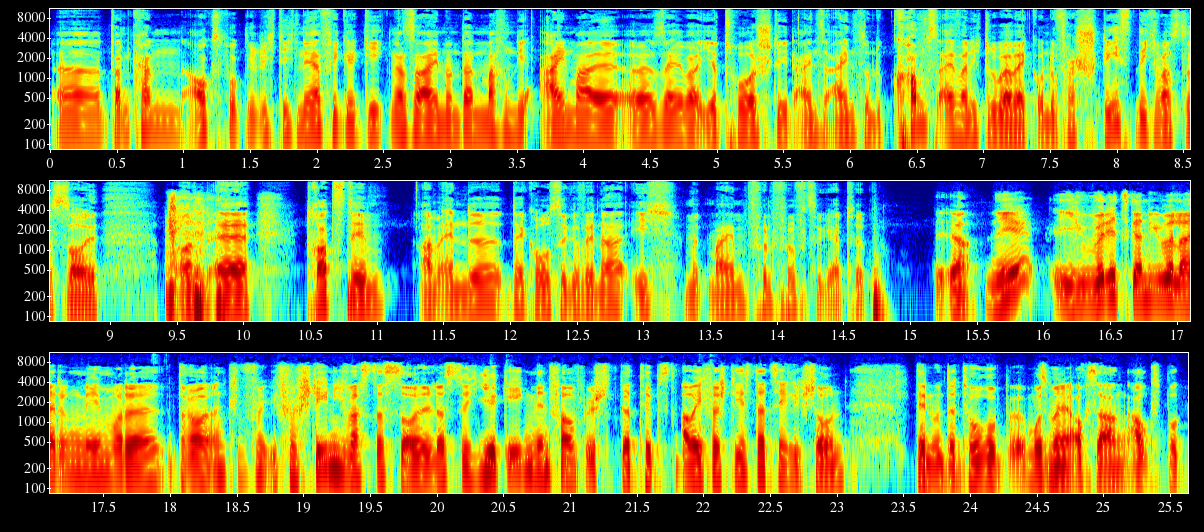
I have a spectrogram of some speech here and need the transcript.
äh, dann kann Augsburg ein richtig nerviger Gegner sein und dann machen die einmal äh, selber ihr Tor, steht 1-1 und du kommst einfach nicht drüber weg und du verstehst nicht, was das soll. Und äh, trotzdem am Ende der große Gewinner, ich mit meinem 550er-Tipp. Ja, nee, ich würde jetzt gerne die Überleitung nehmen oder ich verstehe nicht, was das soll, dass du hier gegen den VfB Stuttgart tippst, aber ich verstehe es tatsächlich schon, denn unter Torup muss man ja auch sagen, Augsburg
